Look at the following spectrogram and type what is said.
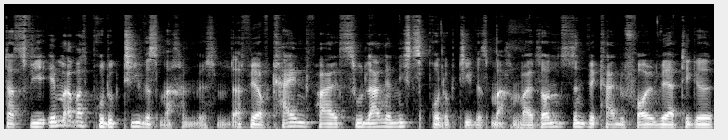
dass wir immer was Produktives machen müssen, dass wir auf keinen Fall zu lange nichts Produktives machen, weil sonst sind wir keine vollwertige,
